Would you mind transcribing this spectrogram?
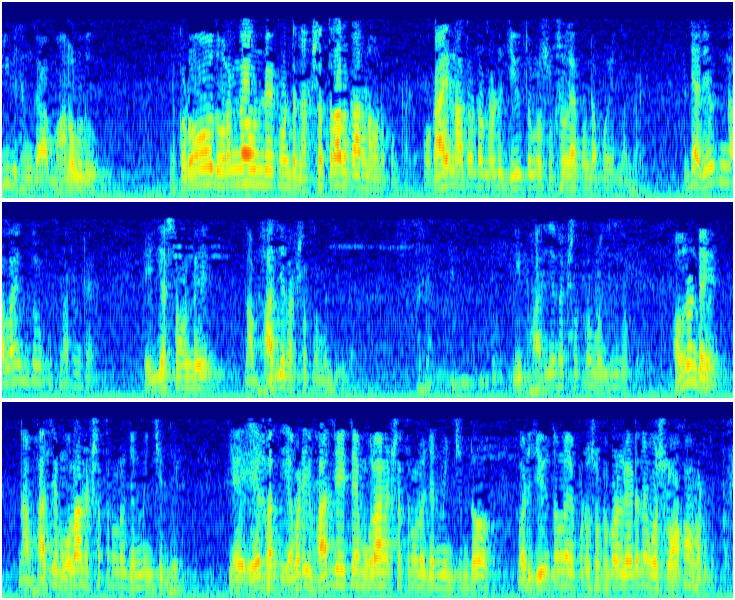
ఈ విధంగా మానవుడు ఎక్కడో దూరంగా ఉండేటువంటి నక్షత్రాలు కారణం అనుకుంటాడు. ఒక ఆయన నాతో అన్నాడు జీవితంలో సుఖం లేకుండా పోయిందన్నాడు. అంటే అదేమిటండి అలా ఎందుకు అనుకుంటున్నారంటే? ఏం చేస్తామండి? నా భార్య నక్షత్రం మంచిది కాదు. నీ భార్య నక్షత్రం మంచిది కాదు. అవునండి నా భార్య మూలా నక్షత్రంలో జన్మించింది. ఏ ఏ భర్త ఎవడి భార్య అయితే మూలా నక్షత్రంలో జన్మించిందో వాడి జీవితంలో ఎప్పుడు సుఖపడలేడని ఓ శ్లోకం ఒకటి చెప్పాడు.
